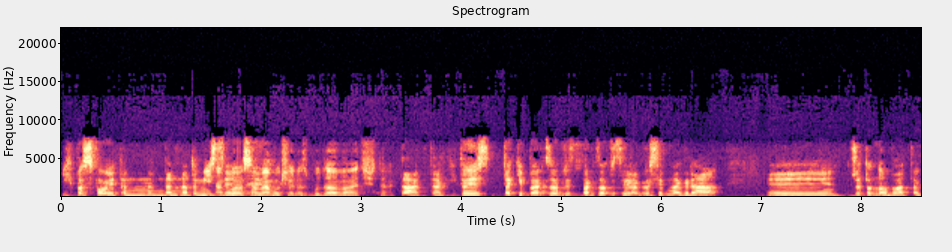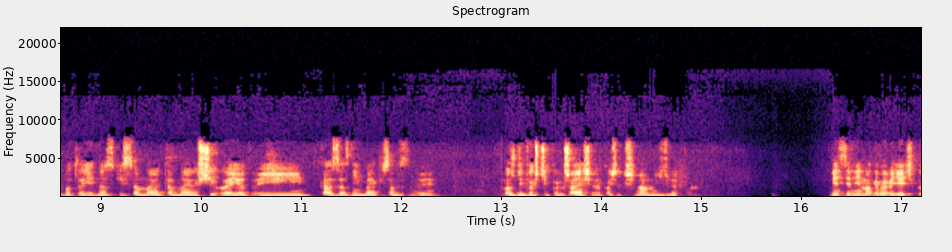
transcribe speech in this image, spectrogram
i chyba swoje tam na, na to miejsce. Albo samemu się rozbudować, tak. Tak, tak. I to jest takie bardzo, bardzo agresywna gra, yy, żetonowa, tak, bo te jednostki są, mają, tam mają siłę i, i każda z nich ma jakieś tam yy, możliwości poruszania się do jakąś określoną liczbę pól. Więcej nie mogę powiedzieć, bo,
